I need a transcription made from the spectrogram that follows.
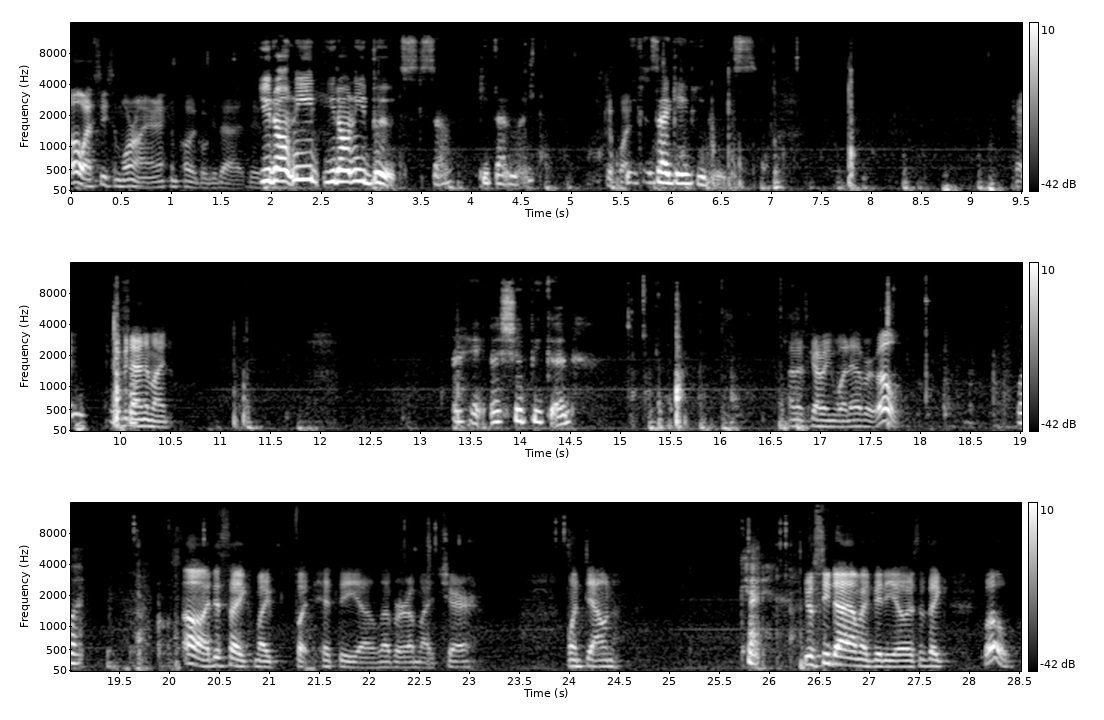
Oh, I see some more iron. I can probably go get that. Too. You don't need you don't need boots, so keep that in mind. Good point. Because I gave you boots. Okay, keep it down in mind. Okay, I should be good. I'm just grabbing whatever. Oh, What? oh! I just like my foot hit the uh, lever on my chair. Went down. Okay. You'll see that on my videos. It's like, whoa!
